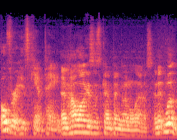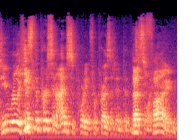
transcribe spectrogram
over his campaign. And how long is this campaign going to last? And it will. Do you really He's the person I'm supporting for president at this point? that's fine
